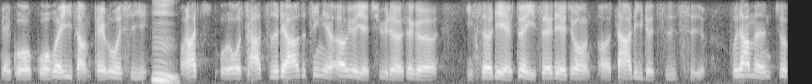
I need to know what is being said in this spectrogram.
美国国会议长裴洛西，嗯，他我我查资料，他今年二月也去了这个以色列，对以色列就呃大力的支持，或他们就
